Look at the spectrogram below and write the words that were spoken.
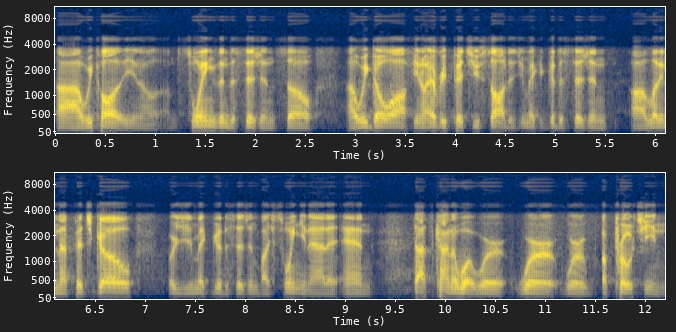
Uh, we call it you know um, swings and decisions. So uh, we go off. You know every pitch you saw, did you make a good decision uh, letting that pitch go, or did you make a good decision by swinging at it? And that's kind of what we're we're we're approaching.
